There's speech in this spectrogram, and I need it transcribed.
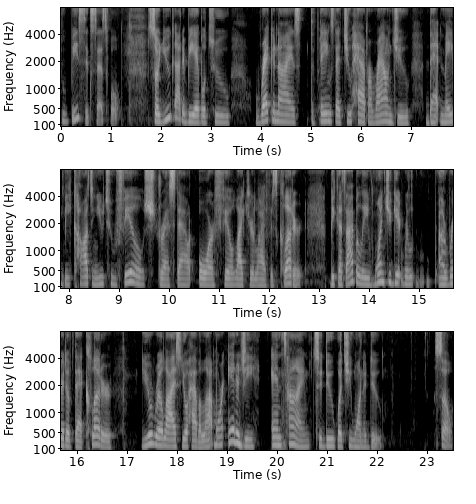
to be successful. So you got to be able to recognize the things that you have around you that may be causing you to feel stressed out or feel like your life is cluttered because I believe once you get re- uh, rid of that clutter, you'll realize you'll have a lot more energy and time to do what you want to do. So,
